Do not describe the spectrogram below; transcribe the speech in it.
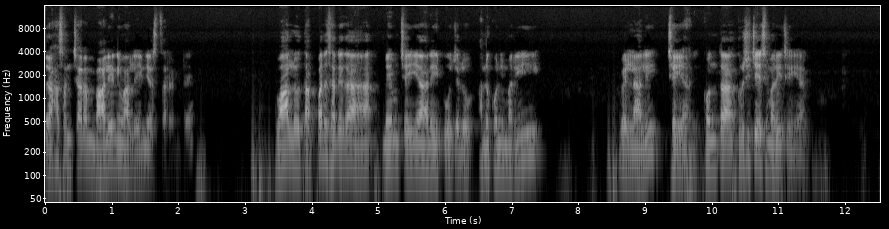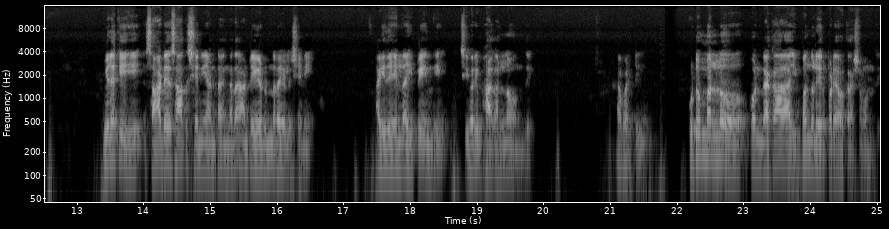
గ్రహ సంచారం బాలేని వాళ్ళు ఏం చేస్తారంటే వాళ్ళు తప్పనిసరిగా మేము చెయ్యాలి పూజలు అనుకొని మరీ వెళ్ళాలి చేయాలి కొంత కృషి చేసి మరీ చేయాలి వీళ్ళకి సాడే సాత శని అంటాం కదా అంటే ఏడున్నర ఏళ్ళ శని. ఐదు ఏళ్ళు అయిపోయింది చివరి భాగంలో ఉంది. కాబట్టి కుటుంబంలో కొన్ని రకాల ఇబ్బందులు ఏర్పడే అవకాశం ఉంది.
